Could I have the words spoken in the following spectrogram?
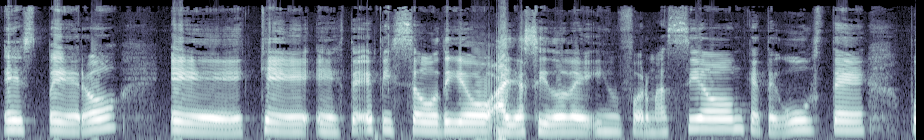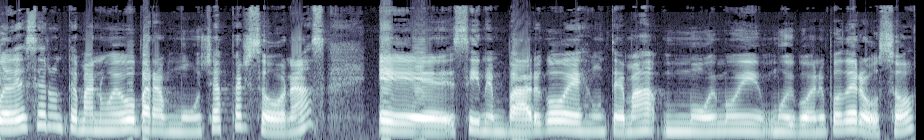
Espero eh, que este episodio haya sido de información, que te guste. Puede ser un tema nuevo para muchas personas, eh, sin embargo es un tema muy, muy, muy bueno y poderoso.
